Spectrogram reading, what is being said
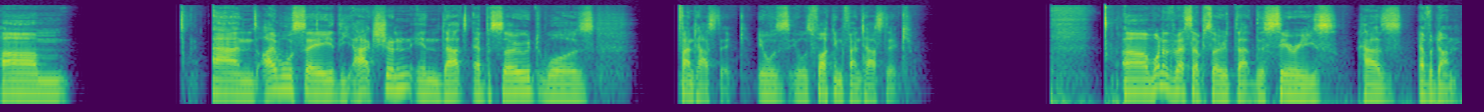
Um, and I will say the action in that episode was fantastic. It was it was fucking fantastic. Uh, one of the best episodes that this series has ever done.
